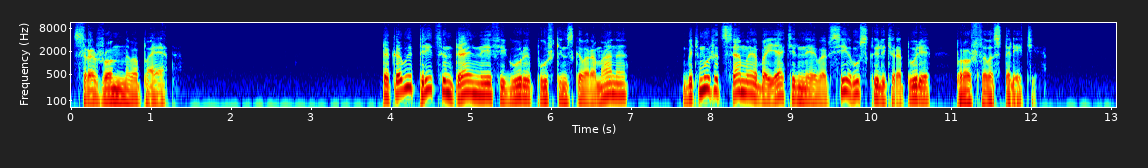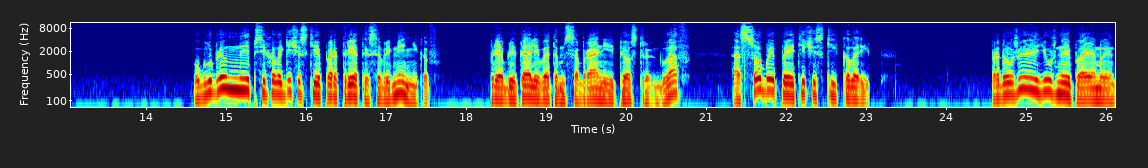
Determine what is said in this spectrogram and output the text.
сраженного поэта. Таковы три центральные фигуры пушкинского романа быть может, самое обаятельное во всей русской литературе прошлого столетия. Углубленные психологические портреты современников приобретали в этом собрании пестрых глав особый поэтический колорит. Продолжая южные поэмы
